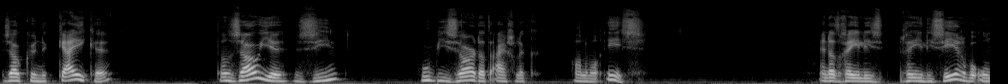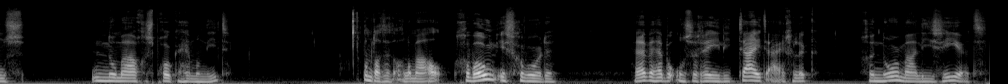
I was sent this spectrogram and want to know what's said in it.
zou kunnen kijken, dan zou je zien hoe bizar dat eigenlijk allemaal is. En dat realiseren we ons normaal gesproken helemaal niet, omdat het allemaal gewoon is geworden. we hebben onze realiteit eigenlijk genormaliseerd.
